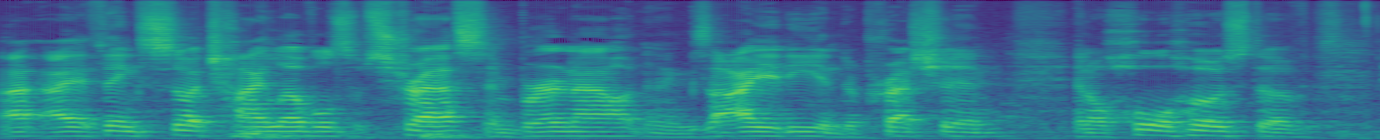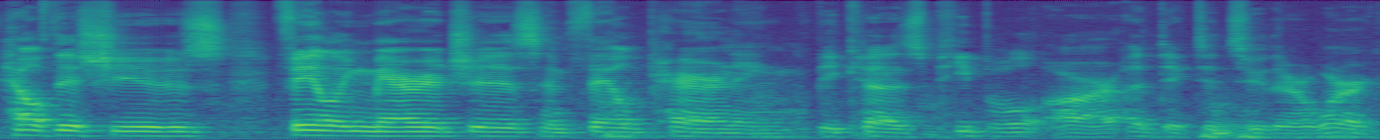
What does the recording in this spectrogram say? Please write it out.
I, I think, such high levels of stress and burnout and anxiety and depression and a whole host of health issues, failing marriages, and failed parenting because people are addicted to their work.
